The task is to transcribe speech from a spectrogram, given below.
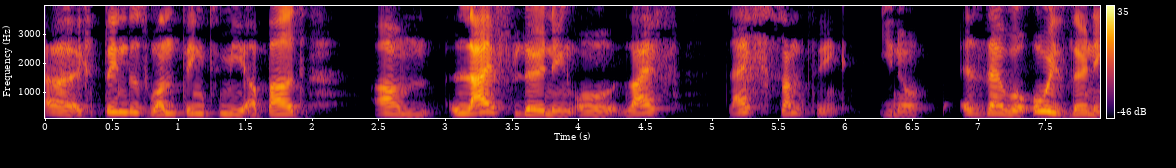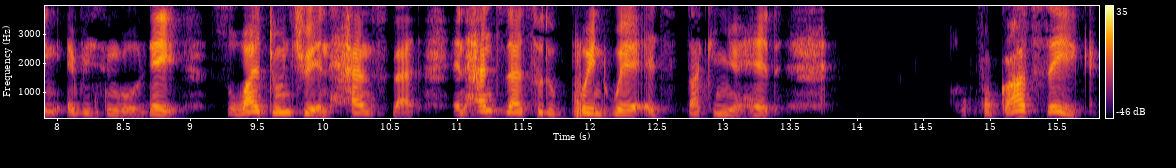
uh, explained this one thing to me about um life learning or life life something, you know, is that we're always learning every single day. So why don't you enhance that? Enhance that to the point where it's stuck in your head. For God's sake,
